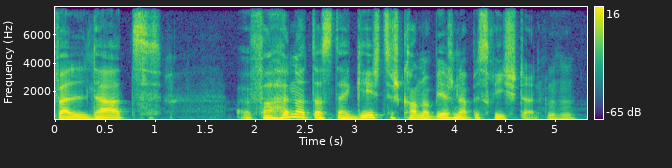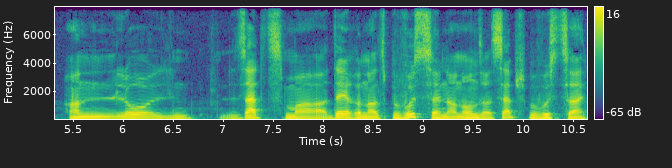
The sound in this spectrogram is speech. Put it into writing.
weil dat äh, verhënnert, dass der Geest sech kann op Biergen Appppes richten. Mhm. An lo setzt ma deren als Bewusstsein an unser Selbstbewusstsein.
